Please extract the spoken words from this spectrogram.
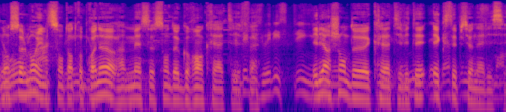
Non seulement ils sont entrepreneurs, mais ce sont de grands créatifs. Il y a un champ de créativité exceptionnel ici.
